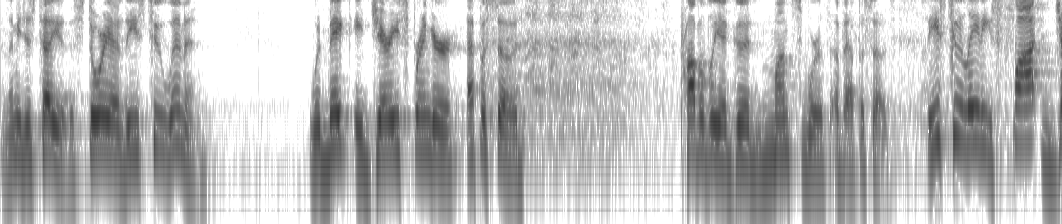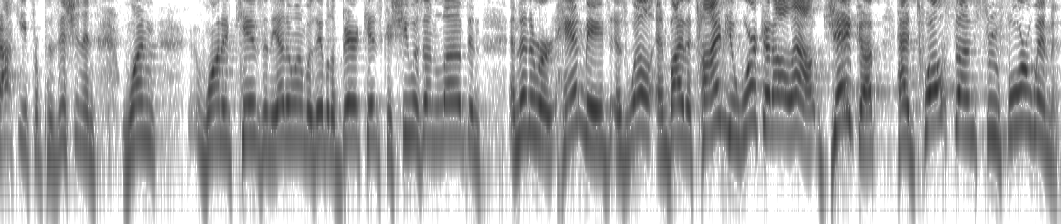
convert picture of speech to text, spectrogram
And let me just tell you the story of these two women would make a Jerry Springer episode probably a good month's worth of episodes. These two ladies fought and jockeyed for position, and one wanted kids and the other one was able to bear kids because she was unloved. And, and then there were handmaids as well. And by the time you work it all out, Jacob had 12 sons through four women.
